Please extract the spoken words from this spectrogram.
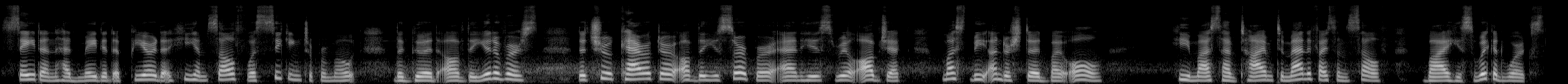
Satan had made it appear that he himself was seeking to promote the good of the universe. The true character of the usurper and his real object must be understood by all. He must have time to manifest himself by his wicked works.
